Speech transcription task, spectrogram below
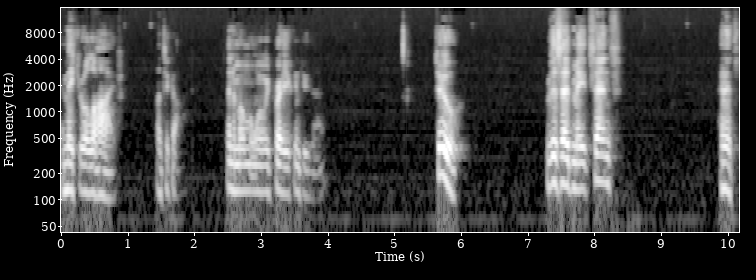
and make you alive unto God. In a moment when we pray, you can do that. Two, if this had made sense and it's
